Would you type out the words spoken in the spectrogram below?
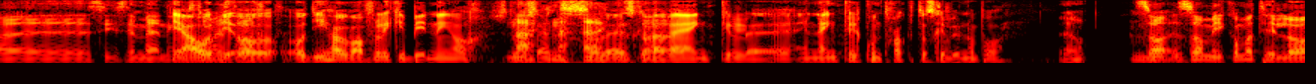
uh, si sin mening. Ja, og de, og, og de har jo i hvert fall ikke bindinger, Nei, sett. nei, så det skal være enkel, eh, en enkel kontrakt å skrive under på. Ja. så, så vi kommer til å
